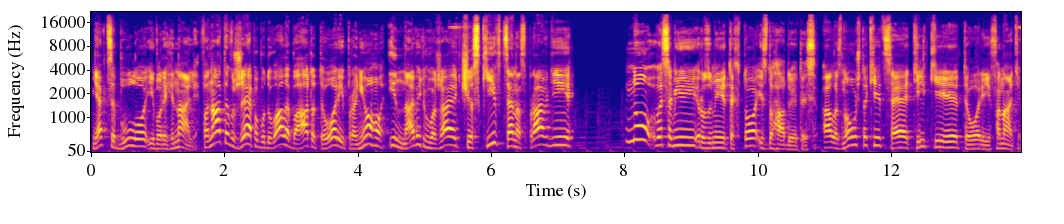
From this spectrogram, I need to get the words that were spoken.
як це було і в оригіналі. Фанати вже побудували багато теорій про нього і навіть вважають, що Скіф це насправді. Ну, ви самі розумієте, хто і здогадуєтесь, але знову ж таки, це тільки теорії фанатів.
